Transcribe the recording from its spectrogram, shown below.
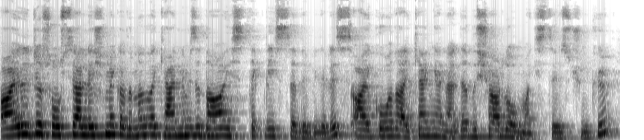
Ayrıca sosyalleşmek adına da kendimizi daha istekli hissedebiliriz. Ay kovadayken genelde dışarıda olmak isteriz çünkü.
